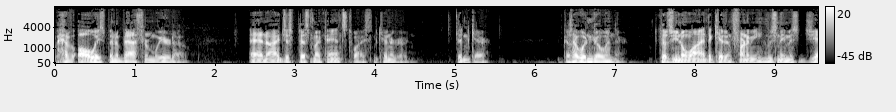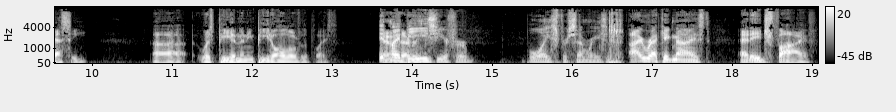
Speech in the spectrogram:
have always been a bathroom weirdo. And I just pissed my pants twice in kindergarten. Didn't care because I wouldn't go in there. Because you know why? The kid in front of me, whose name is Jesse, uh, was peeing and he peed all over the place. It was might be easier for boys for some reason. I recognized at age five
